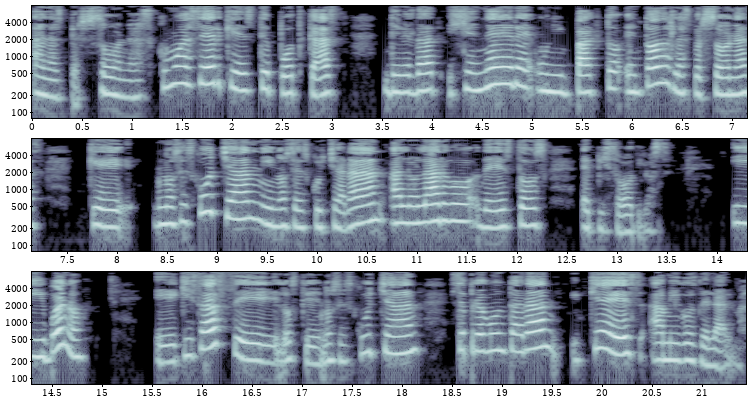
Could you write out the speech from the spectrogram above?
a las personas, cómo hacer que este podcast de verdad genere un impacto en todas las personas que nos escuchan y nos escucharán a lo largo de estos episodios. Y bueno, eh, quizás eh, los que nos escuchan se preguntarán qué es Amigos del Alma.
